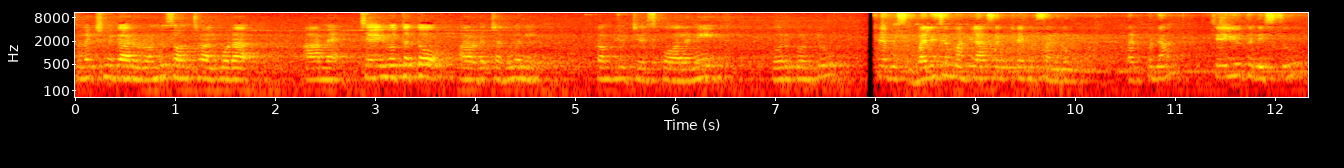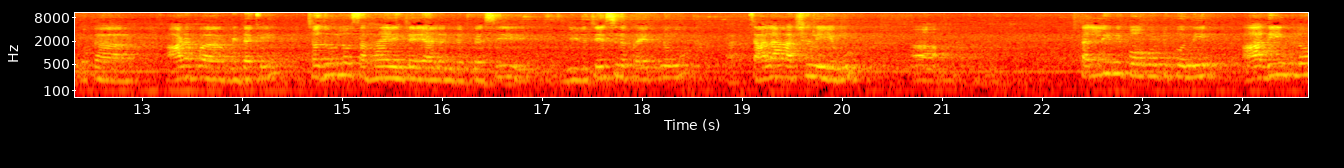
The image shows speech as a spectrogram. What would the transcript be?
సులక్ష్మి గారు రెండు సంవత్సరాలు కూడా ఆమె చేయూతతో ఆవిడ చదువుని కంప్లీట్ చేసుకోవాలని కోరుకుంటూ బలిజ మహిళా సంక్షేమ సంఘం తరఫున చేయూతనిస్తూ ఒక ఆడ బిడ్డకి చదువులో సహాయం చేయాలని చెప్పేసి వీళ్ళు చేసిన ప్రయత్నము చాలా హర్షణీయము. తల్లిని పోగొట్టుకొని ఆ దీంట్లో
